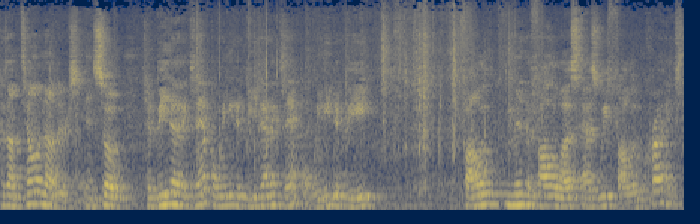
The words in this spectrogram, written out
because I'm telling others. And so to be that example, we need to be that example. We need to be follow men to follow us as we follow Christ.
